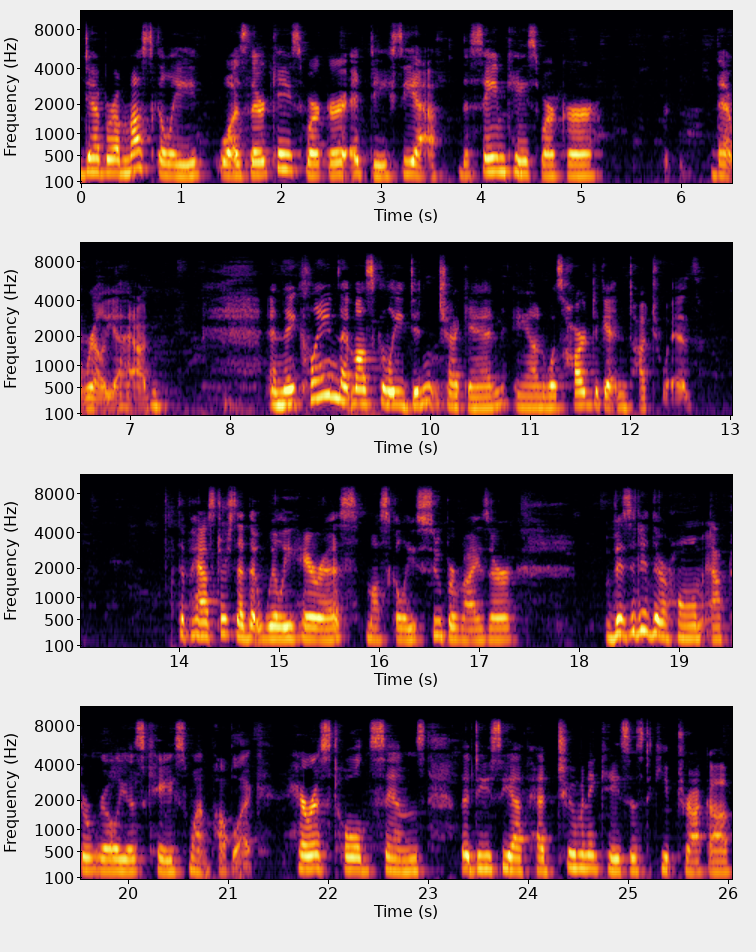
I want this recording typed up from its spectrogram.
Deborah Muskelly was their caseworker at DCF, the same caseworker that Rilya had. And they claim that Muskelly didn't check in and was hard to get in touch with. The pastor said that Willie Harris, Muskelly's supervisor, visited their home after Rilya's case went public. Harris told Sims that DCF had too many cases to keep track of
